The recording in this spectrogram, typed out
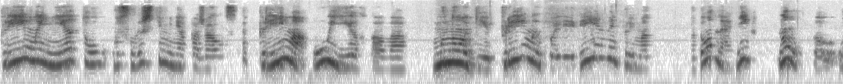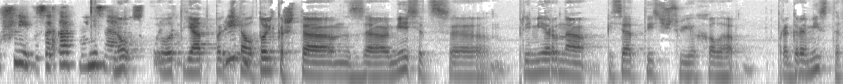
примы нету, услышьте меня, пожалуйста. Прима уехала. Многие примы, балерины, примадонны, они ну, ушли в закат, мы не знаем, ну, сколько. Вот я прочитал Время. только что за месяц э, примерно 50 тысяч уехало программистов,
